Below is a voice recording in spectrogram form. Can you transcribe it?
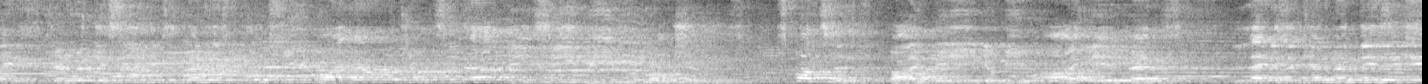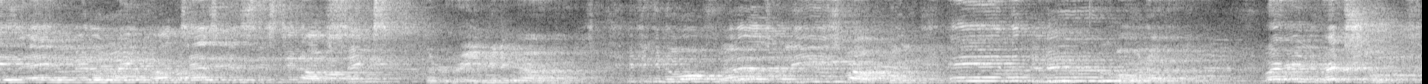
Ladies and gentlemen, this evening's event is brought to you by Errol Johnson at BCB Promotions, sponsored by BWI Events. Ladies and gentlemen, this is a middleweight contest consisting of six three-minute rounds. If you can all first please welcome in the blue corner, wearing red shorts,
